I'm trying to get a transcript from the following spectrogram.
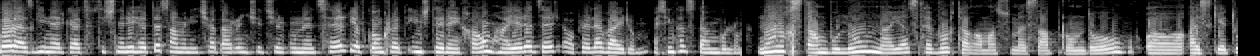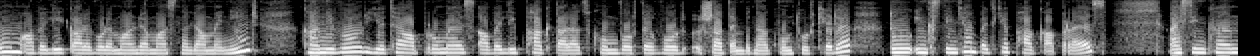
որ ազգի ներկայացուցիչների հետ էս ամենից շատ առնչություն ունեցել եւ կոնկրետ ինչ դեր էին խաղում հայերը ձեր ապրելավայրում, այսինքն Ստամբուլում։ Նախ Ստամբուլում, նայած թե որ թաղամասում ես ապրում դու, այս կետում ավելի կարևոր է մանրամասնել ամեն ինչ, քանի որ եթե ապրում ես ավելի փակ տարածքում, որտեղ որ շատ են բնակվում թուրքերը, դու ինստինկտյան պետք է փակ ապրես։ Այսինքն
